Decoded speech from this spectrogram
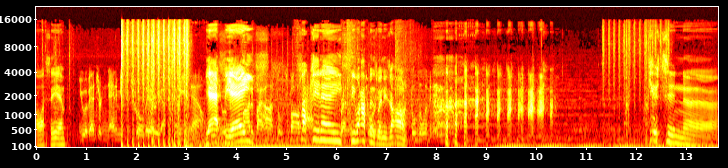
Oh, I see him. You have entered an enemy controlled area. Leave now. Yes, the ace! spotted by hostiles. Fall back. Fucking ace! Friendly See what happens when he's not on. Get in there.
